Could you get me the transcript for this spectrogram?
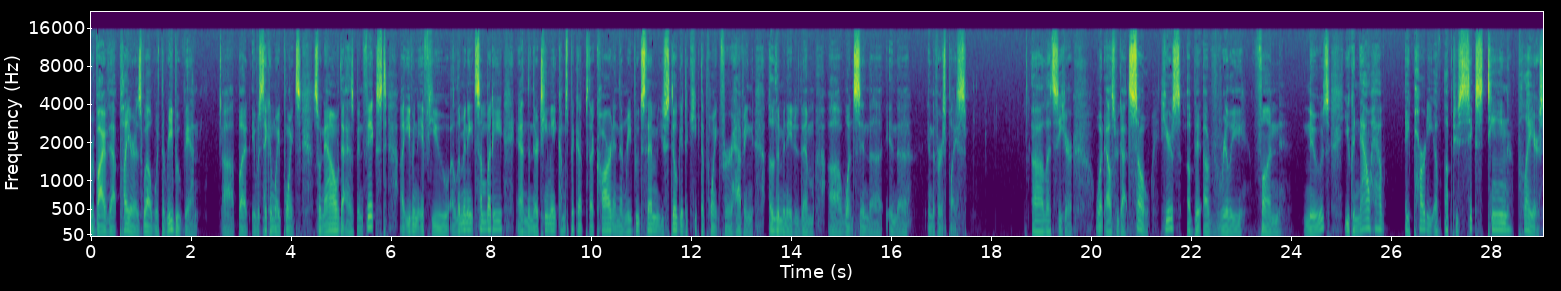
revive that player as well with the reboot van. Uh, but it was taking away points. So now that has been fixed. Uh, even if you eliminate somebody and then their teammate comes pick up their card and then reboots them, you still get to keep the point for having eliminated them uh, once in the in the in the first place. Uh, let's see here, what else we got. So here's a bit of really fun news. You can now have a party of up to 16 players.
